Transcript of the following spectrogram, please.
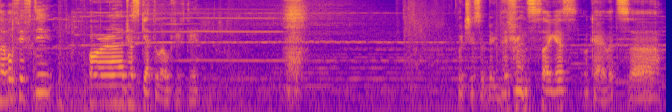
Level 50? Or uh, just get to level 50? which is a big difference, I guess. Okay, let's, uh...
